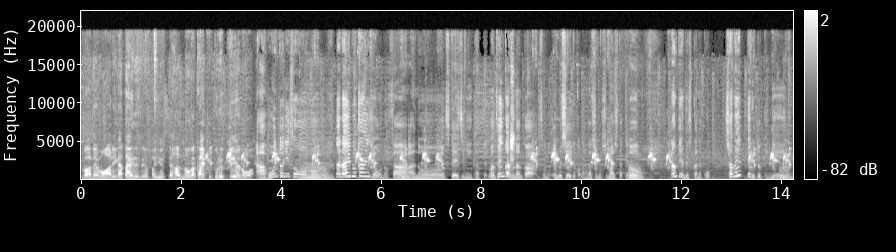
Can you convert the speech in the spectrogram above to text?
まあでもありがたいですよ。やっぱ言って反応が返ってくるっていうのは。あ本当にそう思う、うん。ライブ会場のさ、うん。あのーステージに立って、まあ、前回もなんかその MC とかの話もしましたけど、うん。なんて言うんですかねこう喋ってる時に、うん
